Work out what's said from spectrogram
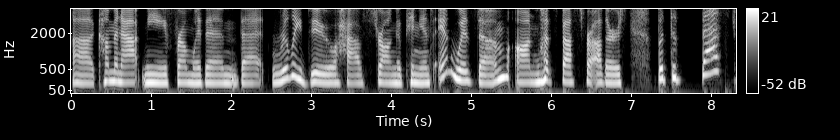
Uh, coming at me from within that really do have strong opinions and wisdom on what's best for others. But the best,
